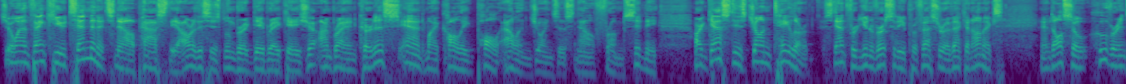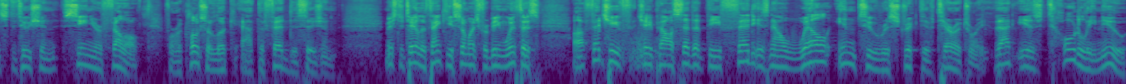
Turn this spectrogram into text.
Joanne, thank you. 10 minutes now past the hour. This is Bloomberg Daybreak Asia. I'm Brian Curtis, and my colleague Paul Allen joins us now from Sydney. Our guest is John Taylor, Stanford University professor of economics and also Hoover Institution senior fellow, for a closer look at the Fed decision. Mr. Taylor, thank you so much for being with us. Uh, Fed Chief Jay Powell said that the Fed is now well into restrictive territory. That is totally new.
